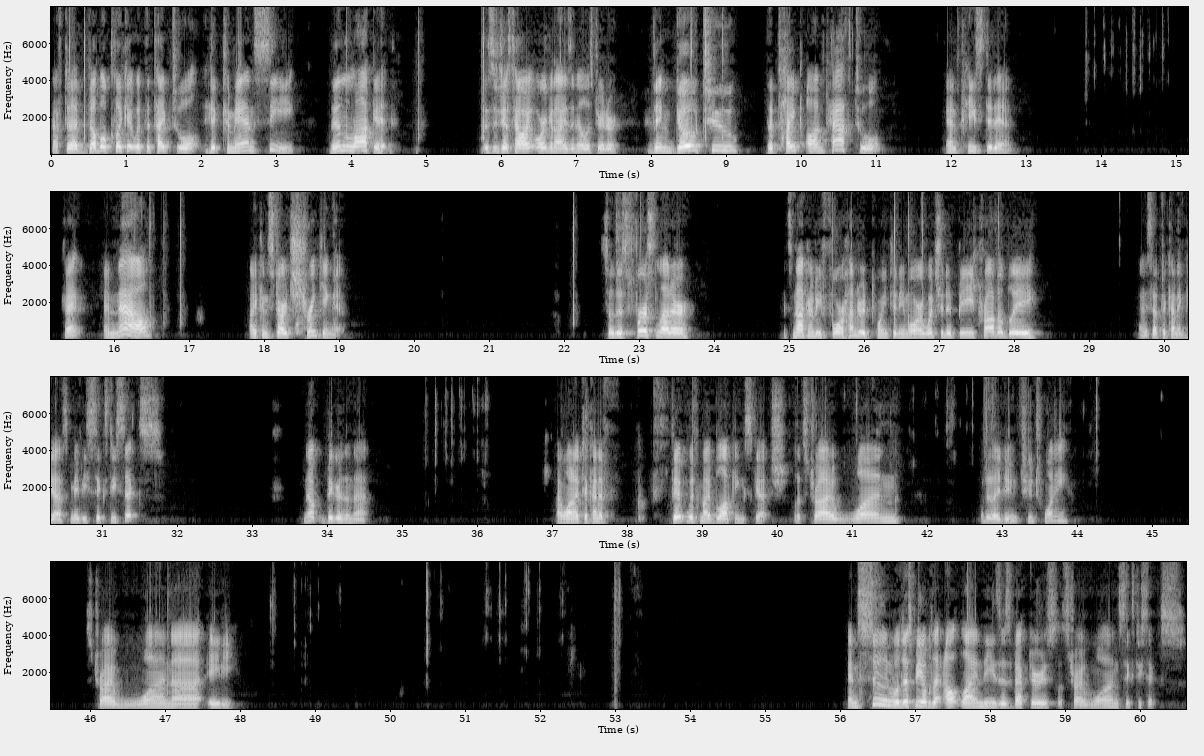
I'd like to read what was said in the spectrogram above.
have to double click it with the type tool, hit Command C, then lock it. This is just how I organize in Illustrator. Then go to the type on path tool and paste it in. Okay, and now I can start shrinking it. So this first letter, it's not going to be 400 point anymore. What should it be? Probably, I just have to kind of guess, maybe 66? Nope, bigger than that. I want it to kind of fit with my blocking sketch. Let's try one, what did I do, 220? Let's try 180. Uh, And soon we'll just be able to outline these as vectors. Let's try 166.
